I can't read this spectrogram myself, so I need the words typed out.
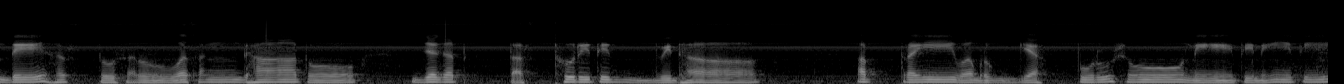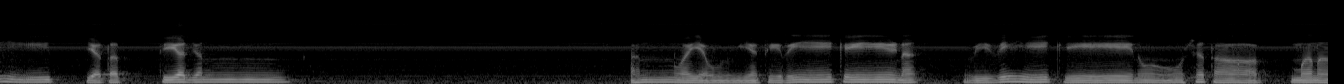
देहस्तु सर्वसङ्घातो जगत्तस्थुरिति द्विधा। अत्रैव मृग्यः पुरुषो नेति नेतीत्यतत्यजन्। अन्वयव्यतिरेकेण विवेकेनोशतात्मना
